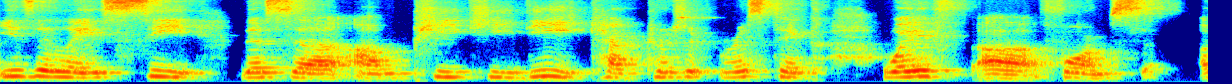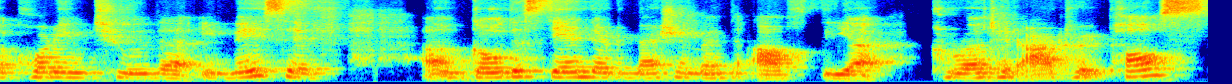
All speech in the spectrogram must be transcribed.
easily see this um, PTD characteristic wave forms according to the invasive gold standard measurement of the carotid artery pulse.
